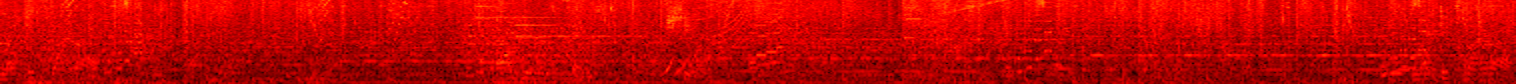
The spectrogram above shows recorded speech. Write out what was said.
Multiplier up. All humans saved. Shield. Multiplier up.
